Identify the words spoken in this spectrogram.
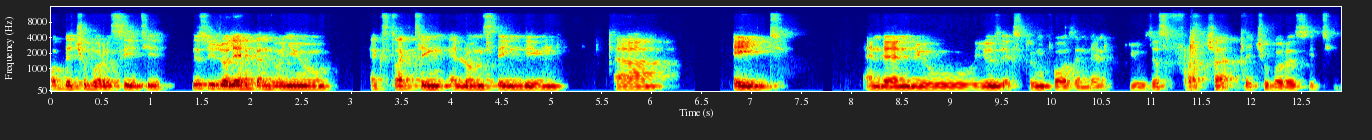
of the tuberosity. This usually happens when you extracting a long-standing um, aid and then you use extreme force and then you just fracture the tuberosity.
